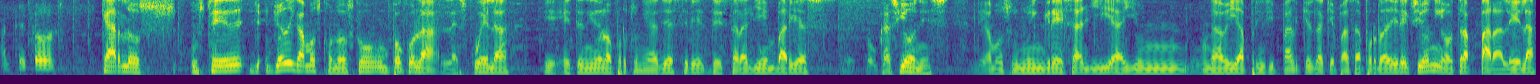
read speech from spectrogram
ante todos. Carlos, usted, yo, digamos conozco un poco la, la escuela, eh, he tenido la oportunidad de, de estar allí en varias ocasiones digamos, uno ingresa allí, hay un, una vía principal que es la que pasa por la dirección y otra paralela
